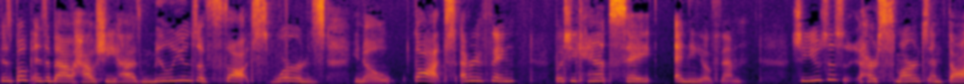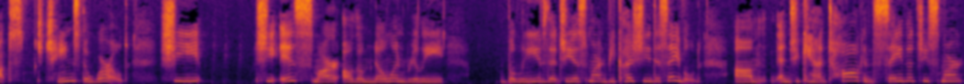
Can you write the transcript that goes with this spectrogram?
This book is about how she has millions of thoughts, words, you know, thoughts, everything, but she can't say any of them. She uses her smarts and thoughts to change the world. She she is smart, although no one really believes that she is smart because she's disabled. Um, and she can't talk and say that she's smart.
